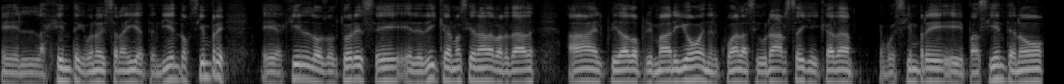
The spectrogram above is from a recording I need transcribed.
eh, la gente que, bueno, están ahí atendiendo. Siempre eh, aquí los doctores se eh, dedican más que nada, ¿verdad?, al cuidado primario, en el cual asegurarse que cada pues siempre eh, paciente no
